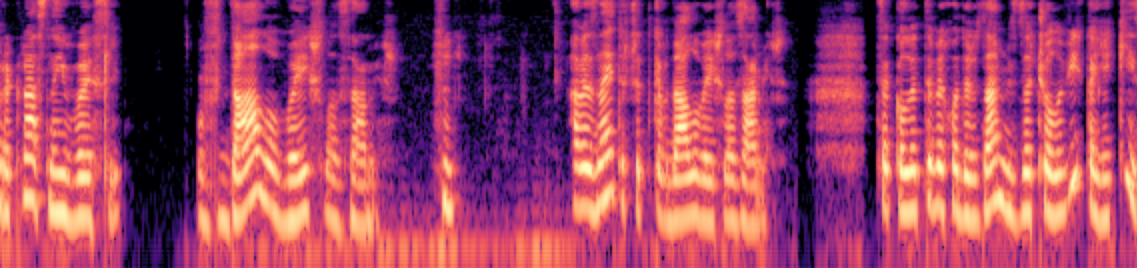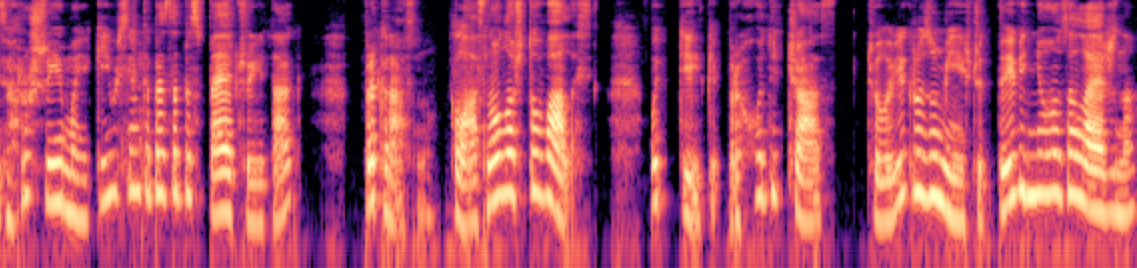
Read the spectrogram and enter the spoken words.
прекрасний вислів. Вдало вийшла заміж. А ви знаєте, що таке вдало вийшла заміж? Це коли ти виходиш заміж за чоловіка, який з грошима, який усім тебе забезпечує, так? Прекрасно, класно влаштувалася. От тільки приходить час, чоловік розуміє, що ти від нього залежна,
